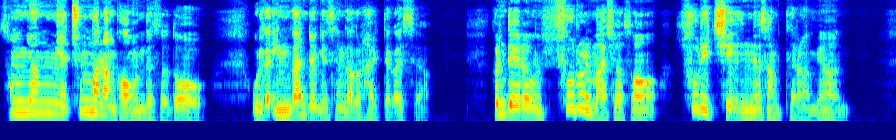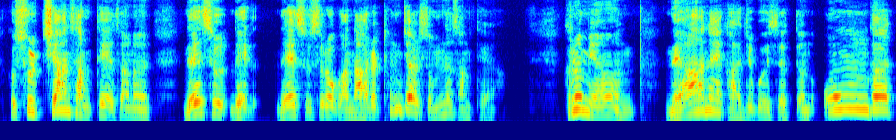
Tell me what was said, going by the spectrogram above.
성령의 충만한 가운데서도 우리가 인간적인 생각을 할 때가 있어요. 그런데 여러분 술을 마셔서 술이 취해 있는 상태라면 그 술 취한 상태에서는 내, 수, 내, 내 스스로가 나를 통제할 수 없는 상태야. 그러면 내 안에 가지고 있었던 온갖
